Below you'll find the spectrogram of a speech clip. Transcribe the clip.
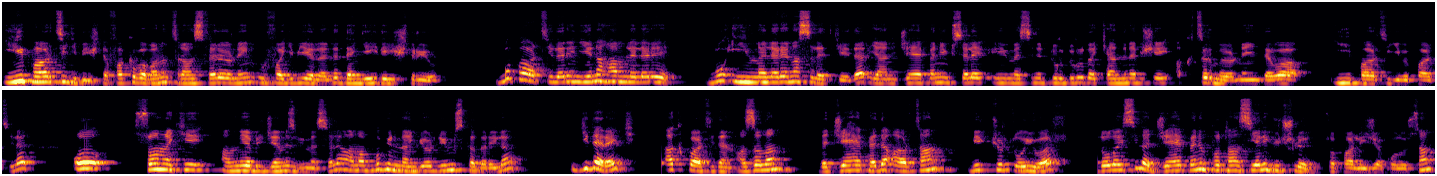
İyi Parti gibi işte Fakı Baba'nın transferi örneğin Urfa gibi yerlerde dengeyi değiştiriyor. Bu partilerin yeni hamleleri bu ivmelere nasıl etki eder? Yani CHP'nin yüksele ivmesini durdurur da kendine bir şey akıtır mı örneğin Deva, İyi Parti gibi partiler? O sonraki anlayabileceğimiz bir mesele ama bugünden gördüğümüz kadarıyla giderek AK Parti'den azalan ve CHP'de artan bir Kürt oyu var. Dolayısıyla CHP'nin potansiyeli güçlü toparlayacak olursam.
